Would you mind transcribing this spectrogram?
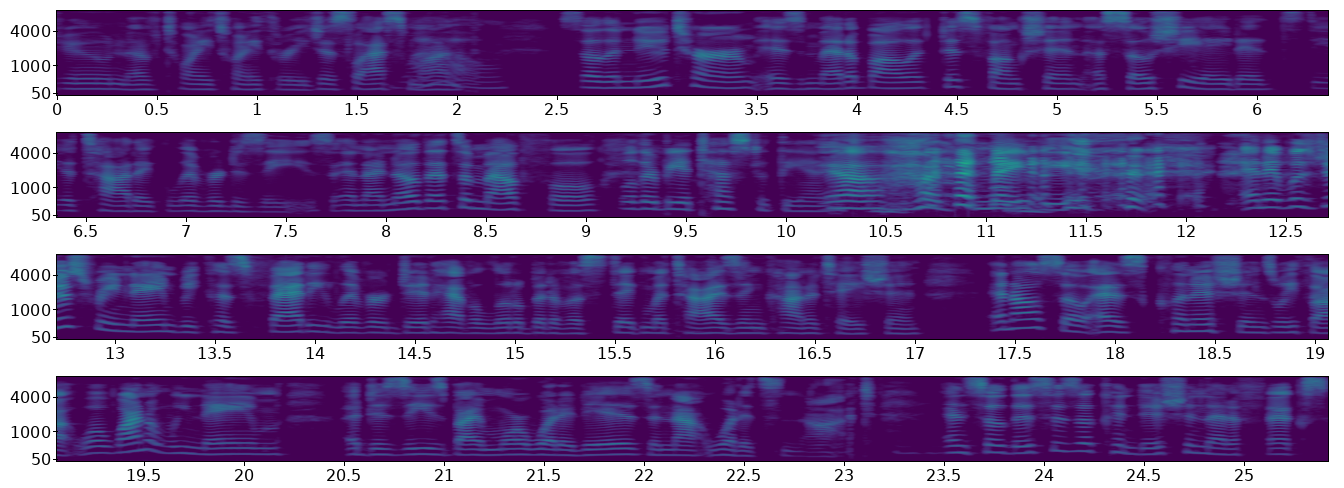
June of 2023, just last month. So the new term is metabolic dysfunction associated steatotic liver disease. And I know that's a mouthful. Will there be a test at the end? Yeah, maybe. and it was just renamed because fatty liver did have a little bit of a stigmatizing connotation. And also, as clinicians, we thought, well, why don't we name a disease by more what it is and not what it's not? And so, this is a condition that affects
